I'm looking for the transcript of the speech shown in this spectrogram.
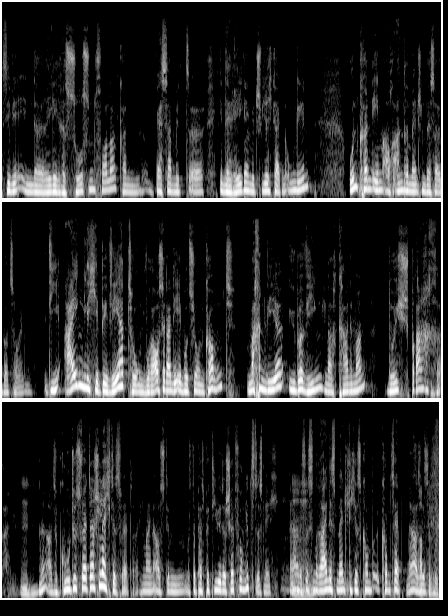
sind wir in der Regel ressourcenvoller, können besser mit äh, in der Regel mit Schwierigkeiten umgehen und können eben auch andere Menschen besser überzeugen. Die eigentliche Bewertung, woraus ja dann die Emotion kommt, machen wir überwiegend nach Kahnemann durch Sprache. Mhm. Ne? Also gutes Wetter, schlechtes Wetter. Ich meine, aus, dem, aus der Perspektive der Schöpfung gibt's das nicht. Ja, das ist ein reines menschliches Kom Konzept. Ne? Also Absolut.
